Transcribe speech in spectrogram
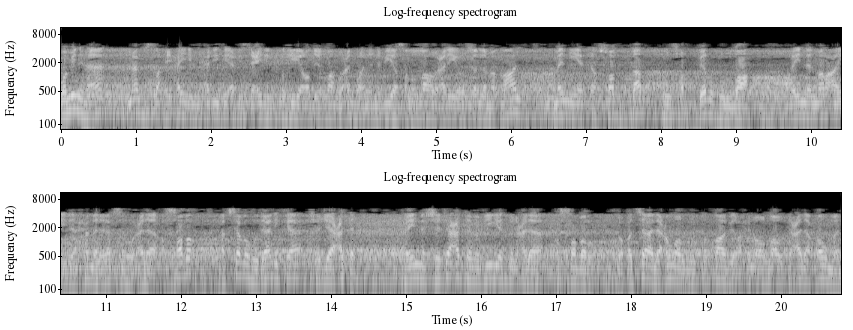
ومنها ما في الصحيحين من حديث أبي سعيد الخدري رضي الله عنه أن النبي صلى الله عليه وسلم قال من يتصبر يصبره الله. فإن المرء إذا حمل نفسه على الصبر أكسبه ذلك شجاعة. فإن الشجاعة مبنية على الصبر. وقد سأل عمر بن الخطاب رحمه الله تعالى قوما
